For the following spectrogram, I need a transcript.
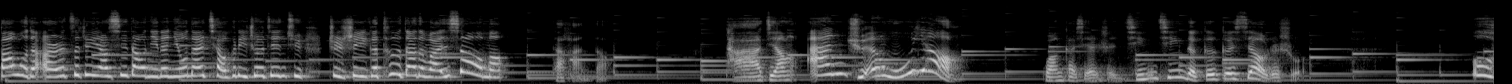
把我的儿子这样吸到你的牛奶巧克力车间去，只是一个特大的玩笑吗？他喊道。他将安全无恙。王卡先生轻轻地咯咯笑着说：“哦，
